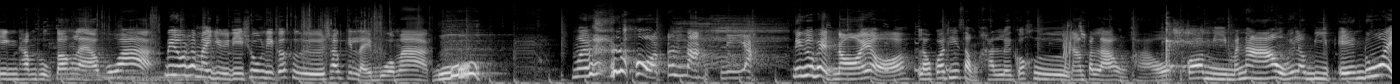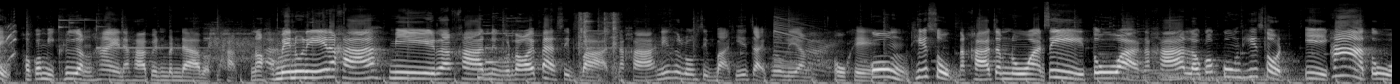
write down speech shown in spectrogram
อิงทำถูกต้องแล้ว เพราะว่าไม่รู้ทำไมอยู่ดีช่วงนี้ก็คือชอบกินไหลบัวมากโอ้ไม่โหดขนาดนี้อะ นี่คือเผ็ดน้อยเหรอ แล้วก็ที่สำคัญเลยก็คือน้ำปลาร้าของเขา ก็มีมะนาวให้เราบีบเองด้วย เขาก็มีเครื่องให้นะคะ เป็นบรรดาแบบผักเนาะ เมนูนี้นะคะ มีราคา 180 บาทนะคะ นี่คือรวม 10 บาทที่จ่ายเพิ่มหรือยังโอเค กุ้งที่สุกนะคะจำนวน 4 ตัวนะคะ แล้วก็กุ้งที่สดอีก 5 ตัว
